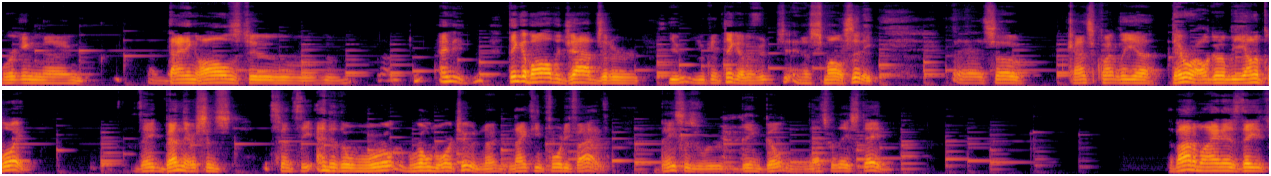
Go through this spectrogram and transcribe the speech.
working uh, dining halls to any. Think of all the jobs that are you, you can think of in a small city. Uh, so consequently, uh, they were all going to be unemployed. They'd been there since since the end of the World World War II, 1945. Bases were being built, and that's where they stayed. The bottom line is they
